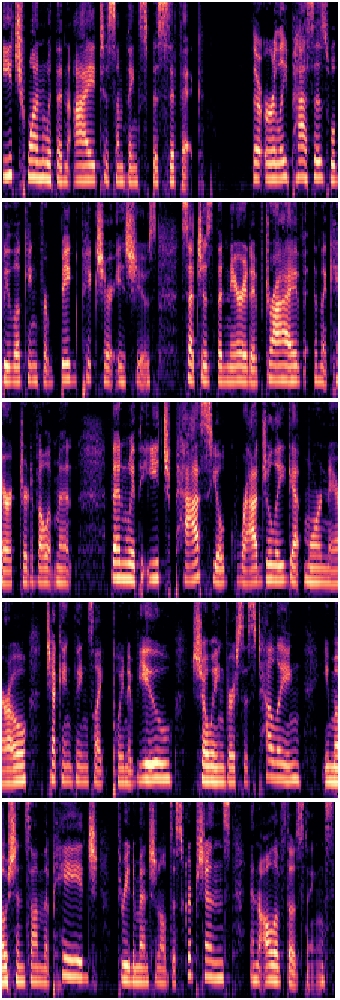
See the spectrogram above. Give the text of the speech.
each one with an eye to something specific. The early passes will be looking for big picture issues, such as the narrative drive and the character development. Then, with each pass, you'll gradually get more narrow, checking things like point of view, showing versus telling, emotions on the page, three dimensional descriptions, and all of those things.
